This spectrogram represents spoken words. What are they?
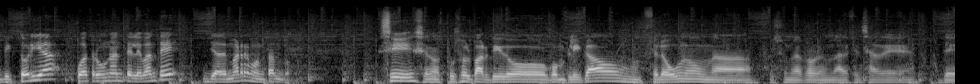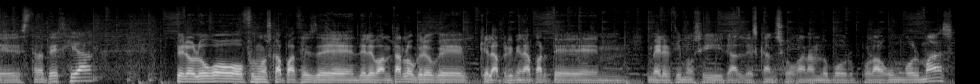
Victoria 4-1 ante Levante y además remontando. Sí, se nos puso el partido complicado, un 0-1, una, pues un error en una defensa de, estrategia, pero luego fuimos capaces de, levantarlo. Creo que, la primera parte merecimos ir al descanso ganando por, algún gol más.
